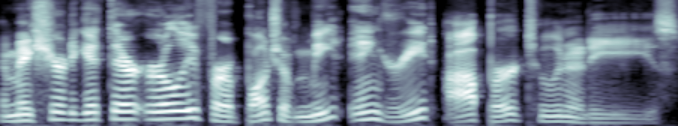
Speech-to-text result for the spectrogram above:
And make sure to get there early for a bunch of meet and greet opportunities.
